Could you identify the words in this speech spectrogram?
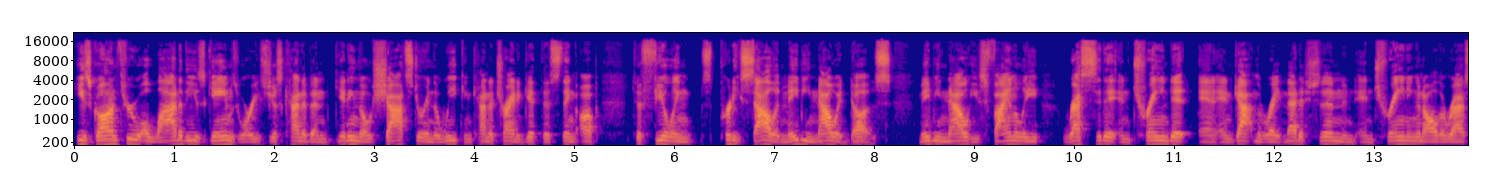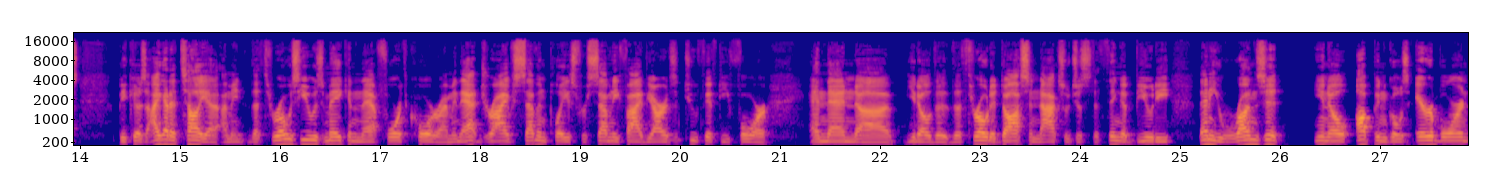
He's gone through a lot of these games where he's just kind of been getting those shots during the week and kind of trying to get this thing up to feeling pretty solid. Maybe now it does. Maybe now he's finally rested it and trained it and, and gotten the right medicine and, and training and all the rest. Because I got to tell you, I mean, the throws he was making in that fourth quarter, I mean, that drive, seven plays for 75 yards and 254. And then, uh, you know, the, the throw to Dawson Knox was just a thing of beauty. Then he runs it you know, up and goes airborne,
